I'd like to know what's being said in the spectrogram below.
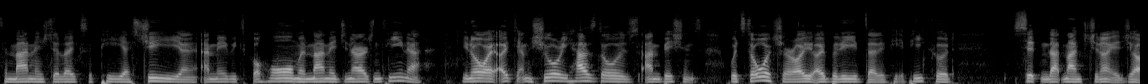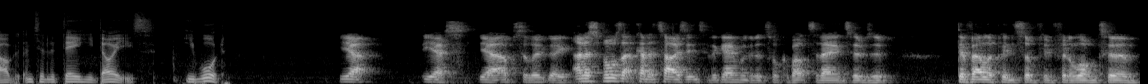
to manage the likes of PSG and, and maybe to go home and manage in Argentina. You know, I, am sure he has those ambitions. With Solskjaer, I, I believe that if, if he could sit in that Manchester United job until the day he dies, he would. Yeah, yes, yeah, absolutely. And I suppose that kind of ties into the game we're going to talk about today in terms of developing something for the long term.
